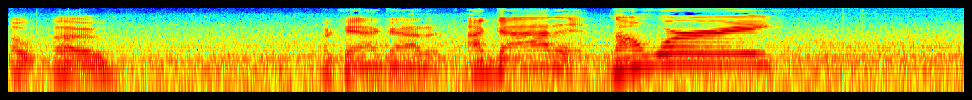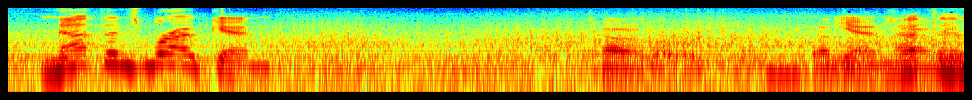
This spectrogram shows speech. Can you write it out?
Oh oh. Okay, I got it. I got it. Don't worry. Nothing's broken. Oh, Lord. That yeah, nothing.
